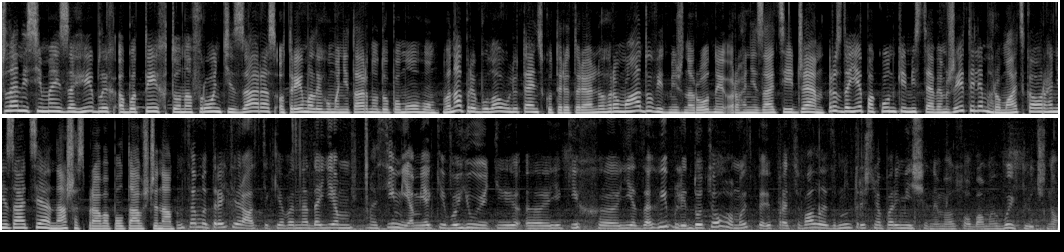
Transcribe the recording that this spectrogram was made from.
Члени сімей загиблих або тих, хто на фронті зараз отримали гуманітарну допомогу. Вона прибула у Лютенську територіальну громаду від міжнародної організації Джем. Роздає пакунки місцевим жителям громадська організація Наша справа Полтавщина. Це ми третій раз тільки надаємо сім'ям, які воюють і е, яких е, є загиблі. До цього ми співпрацювали з внутрішньо переміщеними особами виключно.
